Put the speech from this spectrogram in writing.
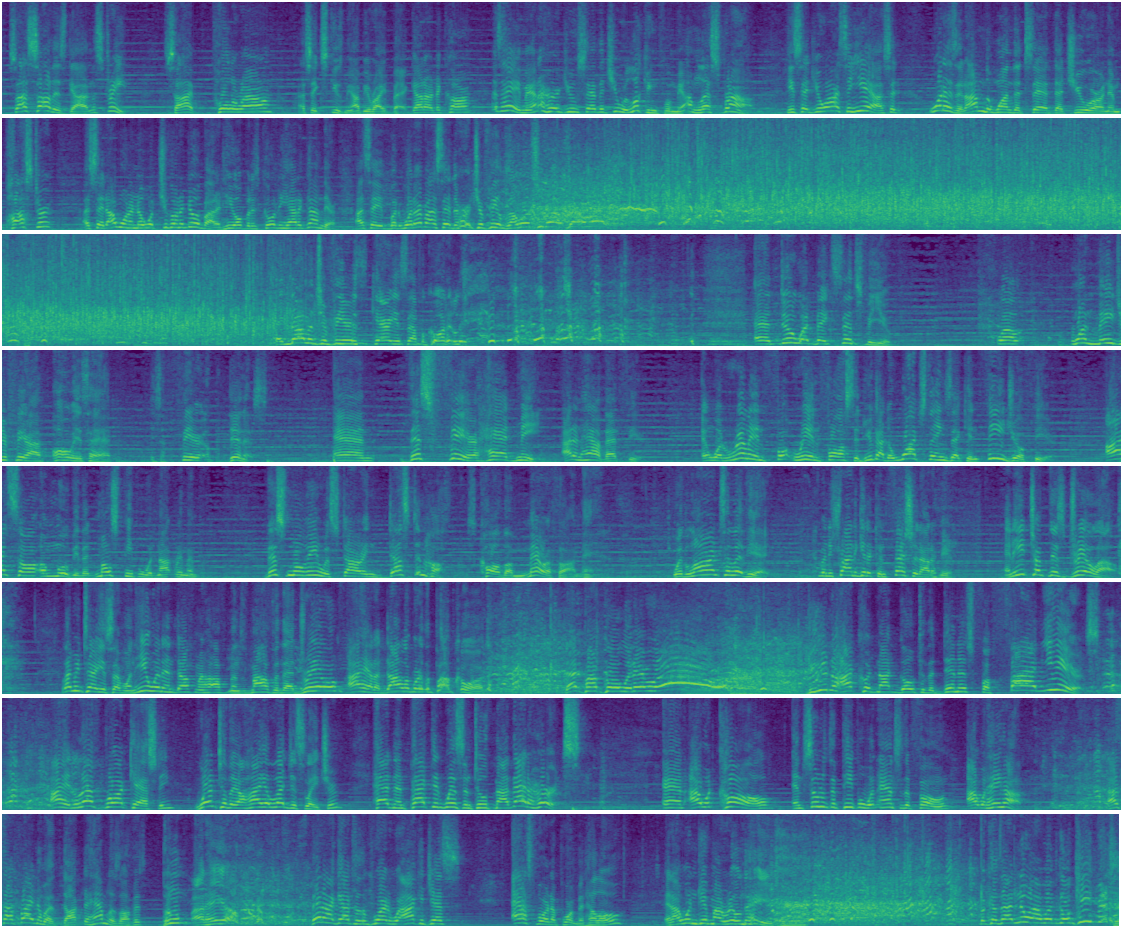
So I saw this guy in the street. So I pull around. I say, excuse me, I'll be right back. Got out of the car. I said, hey, man, I heard you said that you were looking for me. I'm Les Brown. He said, you are? I said, yeah. I said, what is it? I'm the one that said that you are an imposter. I said, I want to know what you're going to do about it. He opened his coat and he had a gun there. I say, but whatever I said to hurt your feelings, I want you to know it's all right. Acknowledge your fears, carry yourself accordingly, and do what makes sense for you. Well, one major fear I've always had is a fear of the dentist. And this fear had me. I didn't have that fear. And what really info- reinforced it, you got to watch things that can feed your fear. I saw a movie that most people would not remember. This movie was starring Dustin Hoffman. Called The Marathon Man with Laurence Olivier. When he's trying to get a confession out of here. And he took this drill out. Let me tell you something. When he went in Dustin Hoffman's mouth with that drill, I had a dollar worth of popcorn. that popcorn went everywhere. Oh! Do you know I could not go to the dentist for five years? I had left broadcasting, went to the Ohio legislature, had an impacted wisdom tooth. Now that hurts. And I would call, and as soon as the people would answer the phone, I would hang up. That's how frightened I was. Dr. Hamler's office, boom, I'd hang up. then I got to the point where I could just ask for an appointment. Hello? And I wouldn't give my real name. because I knew I wasn't going to keep it.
